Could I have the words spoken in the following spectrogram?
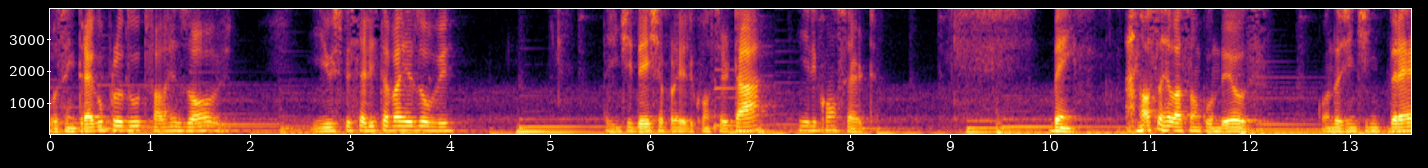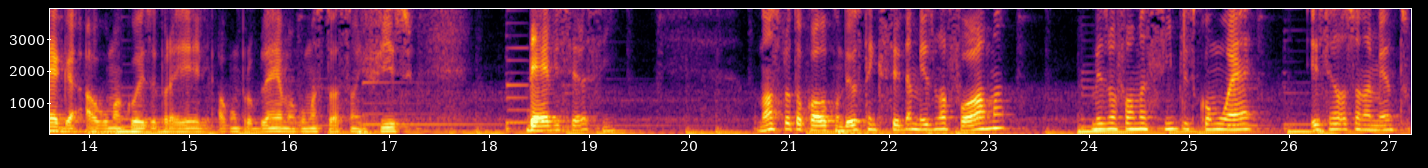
Você entrega o produto, fala resolve, e o especialista vai resolver. A gente deixa para ele consertar e ele conserta. Bem, a nossa relação com Deus, quando a gente entrega alguma coisa para Ele, algum problema, alguma situação difícil, deve ser assim. O nosso protocolo com Deus tem que ser da mesma forma, mesma forma simples como é esse relacionamento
